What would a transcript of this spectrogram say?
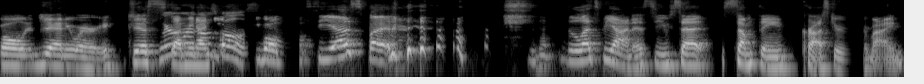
goal in January? Just, Where I were mean, I know goals? you won't see us, but let's be honest, you set something crossed your mind.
